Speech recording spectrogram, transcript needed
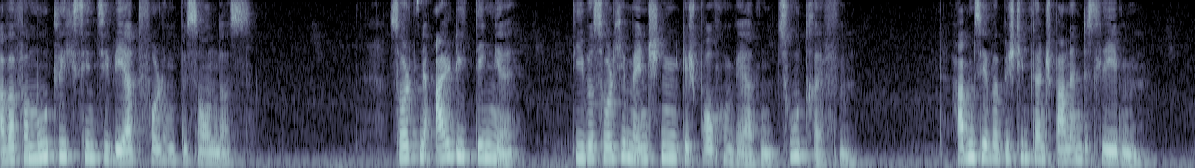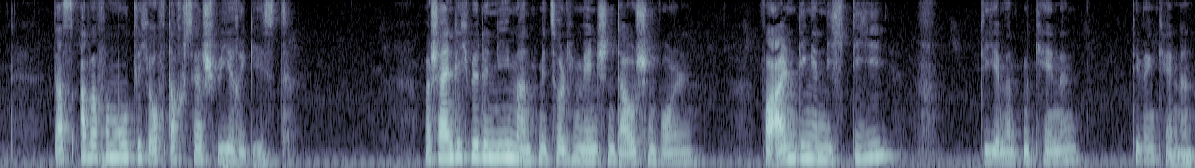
aber vermutlich sind sie wertvoll und besonders. Sollten all die Dinge, die über solche Menschen gesprochen werden, zutreffen, haben sie aber bestimmt ein spannendes Leben, das aber vermutlich oft auch sehr schwierig ist. Wahrscheinlich würde niemand mit solchen Menschen tauschen wollen, vor allen Dingen nicht die, die jemanden kennen, die wen kennen.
